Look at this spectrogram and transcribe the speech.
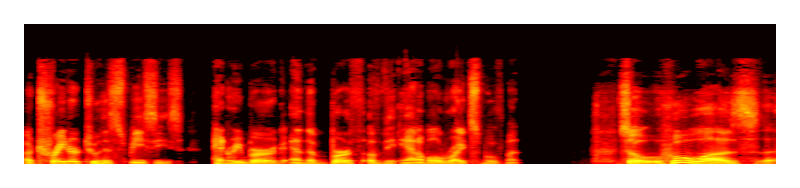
A Traitor to His Species Henry Bergh and the Birth of the Animal Rights Movement. So, who was uh,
